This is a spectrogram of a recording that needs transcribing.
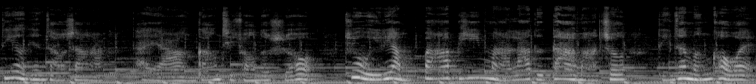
第二天早上啊，太阳刚起床的时候，就有一辆八匹马拉的大马车停在门口。哎，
